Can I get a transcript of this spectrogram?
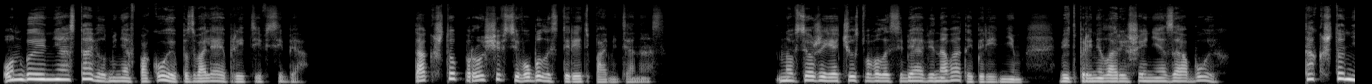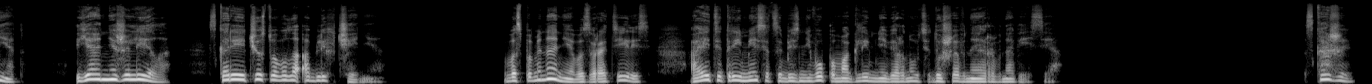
он бы не оставил меня в покое, позволяя прийти в себя. Так что проще всего было стереть память о нас. Но все же я чувствовала себя виноватой перед ним, ведь приняла решение за обоих. Так что нет, я не жалела, скорее чувствовала облегчение. Воспоминания возвратились, а эти три месяца без него помогли мне вернуть душевное равновесие. «Скажи,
